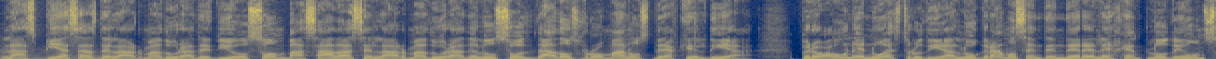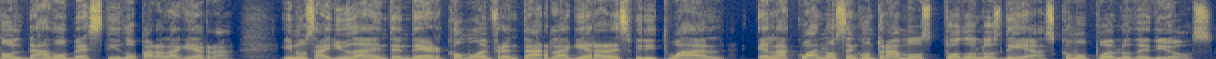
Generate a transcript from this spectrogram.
Las piezas de la armadura de Dios son basadas en la armadura de los soldados romanos de aquel día, pero aún en nuestro día logramos entender el ejemplo de un soldado vestido para la guerra, y nos ayuda a entender cómo enfrentar la guerra espiritual en la cual nos encontramos todos los días como pueblo de Dios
